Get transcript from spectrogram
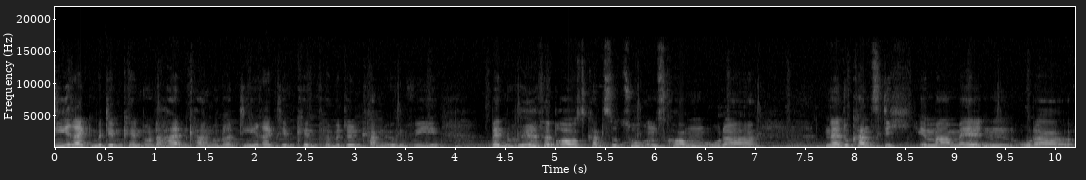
direkt mit dem Kind unterhalten kann oder direkt dem Kind vermitteln kann irgendwie, wenn du Hilfe brauchst, kannst du zu uns kommen oder ne, du kannst dich immer melden oder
